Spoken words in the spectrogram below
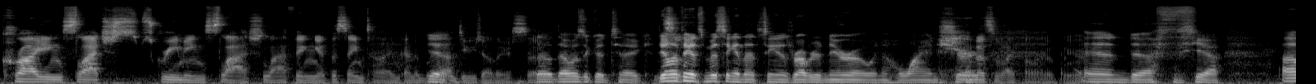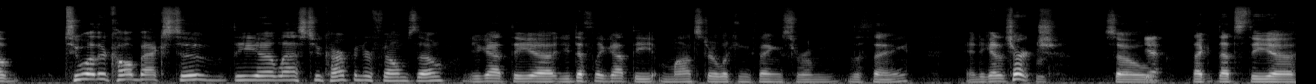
crying slash screaming slash laughing at the same time, kind of Yeah. into each other. So that, that was a good take. The only thing that's missing in that scene is Robert De Niro in a Hawaiian yeah, shirt. that's what I thought of. Yeah. and uh, yeah, uh, two other callbacks to the uh, last two Carpenter films, though. You got the uh, you definitely got the monster-looking things from The Thing, and you got a church. So Yeah. that that's the uh,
